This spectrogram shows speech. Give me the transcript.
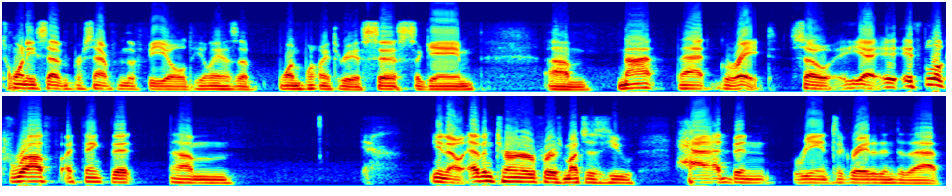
27% from the field. He only has a 1.3 assists a game. Um, not that great. So yeah, it, it looked rough. I think that um, you know Evan Turner, for as much as you had been reintegrated into that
